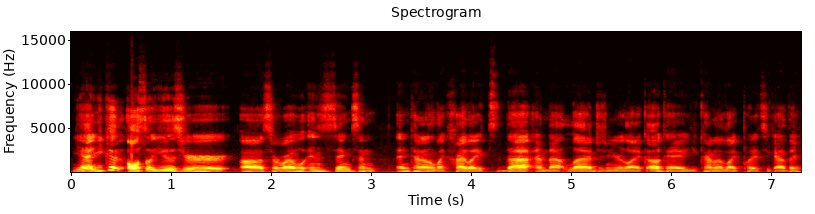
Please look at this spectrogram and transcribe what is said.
Yeah, and you could also use your uh, survival instincts and, and kind of like highlight that and that ledge, and you're like, okay, you kind of like put it together.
